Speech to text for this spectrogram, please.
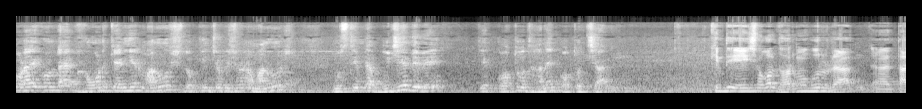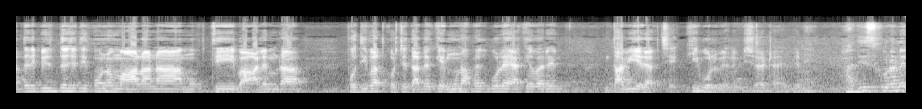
কড়াই গন্ডায় ভাঙন ক্যানিয়ার মানুষ দক্ষিণ চব্বিশ পরগনার মানুষ মুসলিমরা বুঝিয়ে দেবে যে কত ধানে কত চাল। কিন্তু এই সকল ধর্মগুরুরা তাদের বিরুদ্ধে যদি কোনো মাওলানা মুফতি বা আলেমরা প্রতিবাদ করছে তাদেরকে মুনাফেক বলে একেবারে দাবিয়ে রাখছে। কি বলবেন বিষয়টা এখানে? হাদিস কোরআনে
